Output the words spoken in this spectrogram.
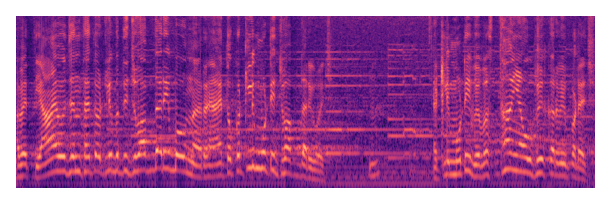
હવે ત્યાં આયોજન થાય તો એટલી બધી જવાબદારી બહુ ન રહે. આ તો કેટલી મોટી જવાબદારી હોય છે. એટલી મોટી વ્યવસ્થા અહીંયા ઊભી કરવી પડે છે.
